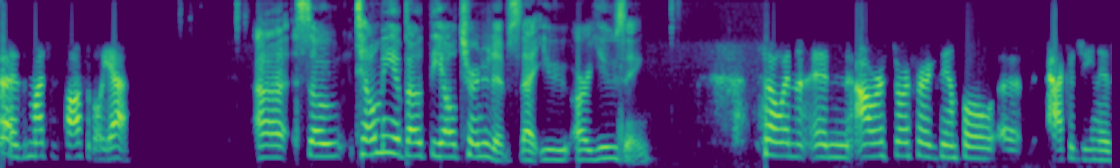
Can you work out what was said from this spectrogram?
As much as possible, yeah. Uh, so tell me about the alternatives that you are using. So in in our store, for example, uh, packaging is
